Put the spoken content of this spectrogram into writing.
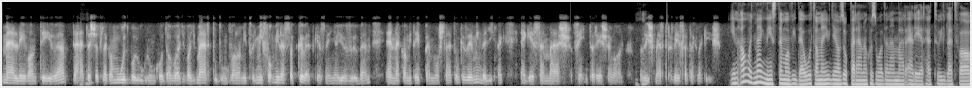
mellé van téve, tehát mhm. esetleg a múltból ugrunk oda, vagy, vagy már tudunk valamit, hogy mi, fog, mi lesz a következmény a jövőben ennek, amit éppen most látunk, ezért mindegyiknek egészen más fénytörése van az mhm. ismert részleteknek is. Én ahogy megnéztem a videót, amely ugye az operának az oldalán már elérhető, illetve a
